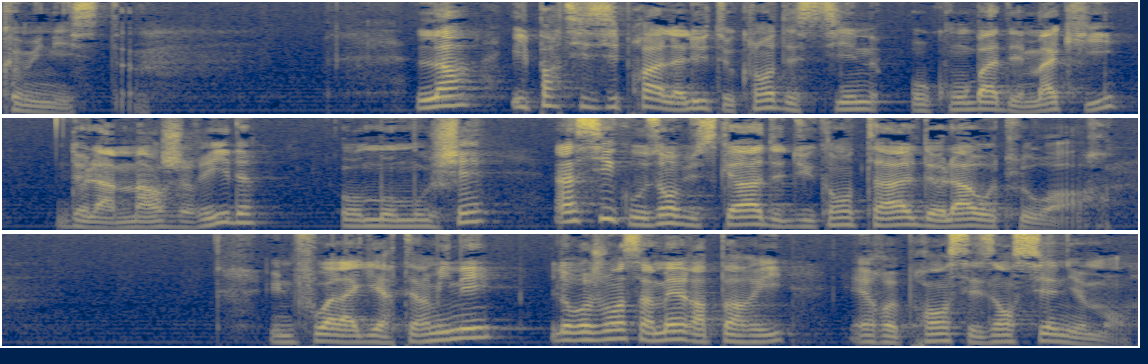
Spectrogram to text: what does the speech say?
communistes. Là, il participera à la lutte clandestine au combat des maquis, de la Margeride, au Maumouchet, ainsi qu'aux embuscades du Cantal de la Haute-Loire. Une fois la guerre terminée, il rejoint sa mère à Paris et reprend ses enseignements.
